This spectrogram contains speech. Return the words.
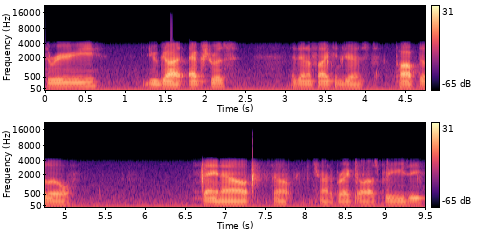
3 you got extras. And then if I can just pop the little thing out without trying to break it, oh that was pretty easy.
